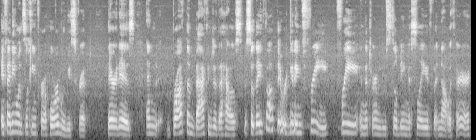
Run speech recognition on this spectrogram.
if anyone's looking for a horror movie script, there it is, and brought them back into the house. So they thought they were getting free, free in the terms of still being a slave, but not with her.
